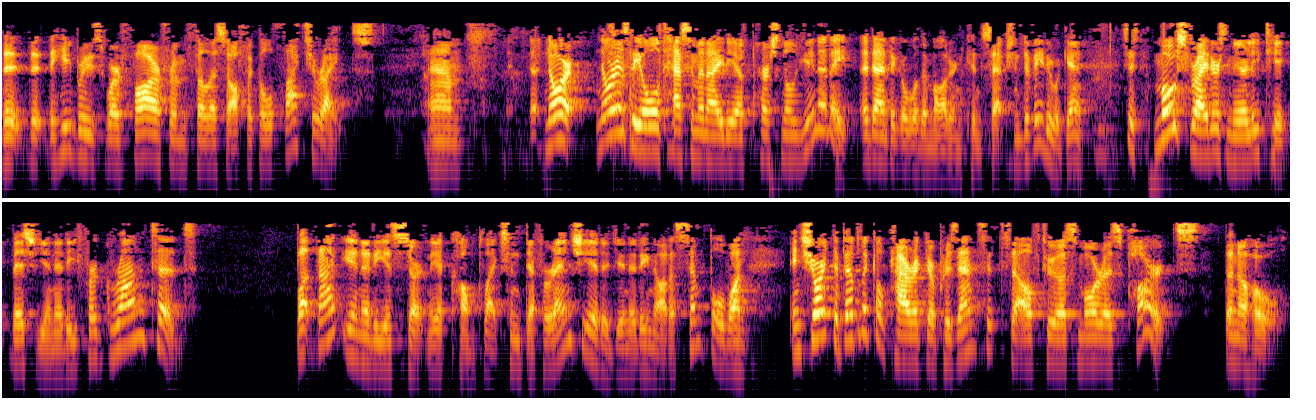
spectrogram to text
The, the, the Hebrews were far from philosophical Thatcherites. Um, nor, nor is the Old Testament idea of personal unity identical with the modern conception. Di Vito again says, most writers merely take this unity for granted. But that unity is certainly a complex and differentiated unity, not a simple one. In short, the biblical character presents itself to us more as parts than a whole.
